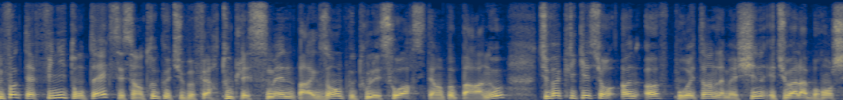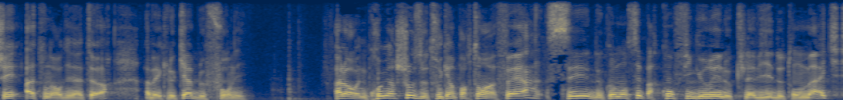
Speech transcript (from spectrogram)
Une fois que tu as fini ton texte, et c'est un truc que tu peux faire toutes les semaines par exemple, ou tous les soirs si tu es un peu parano, tu vas cliquer sur On-Off pour éteindre la machine et tu vas la brancher à ton ordinateur avec le câble fourni. Alors une première chose, le truc important à faire, c'est de commencer par configurer le clavier de ton Mac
